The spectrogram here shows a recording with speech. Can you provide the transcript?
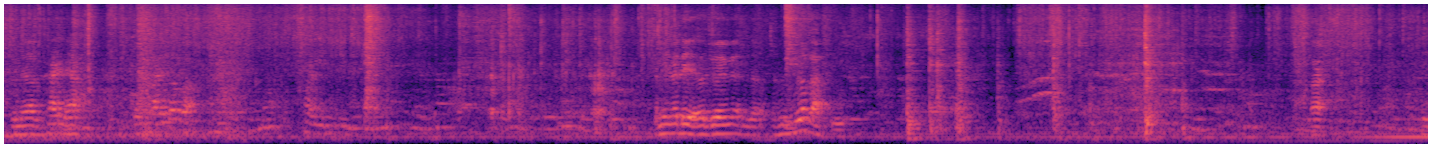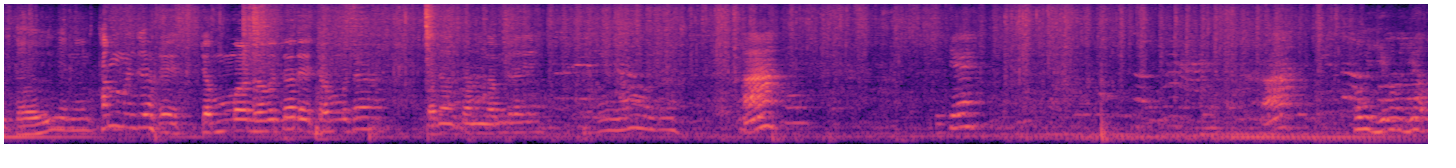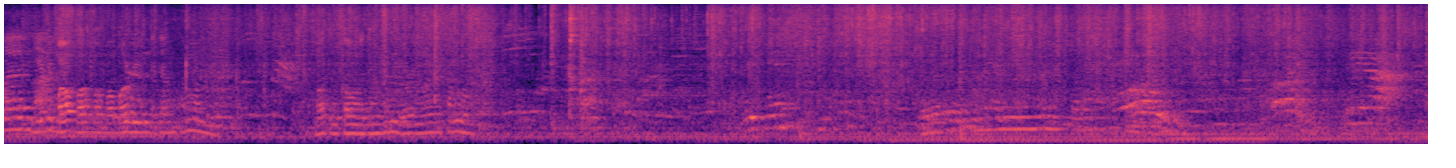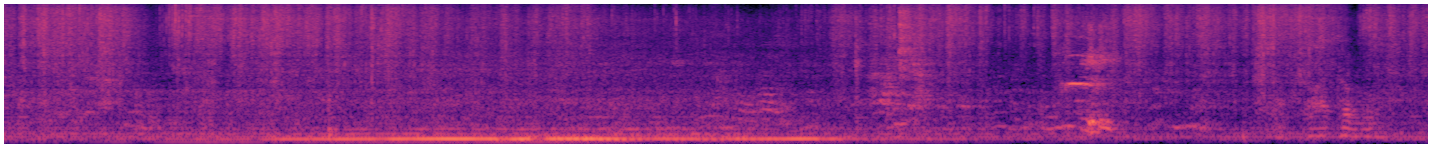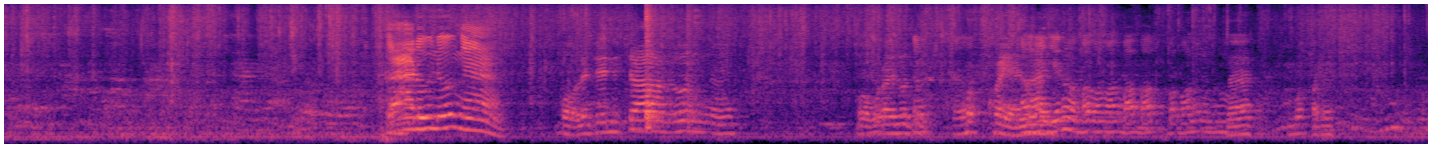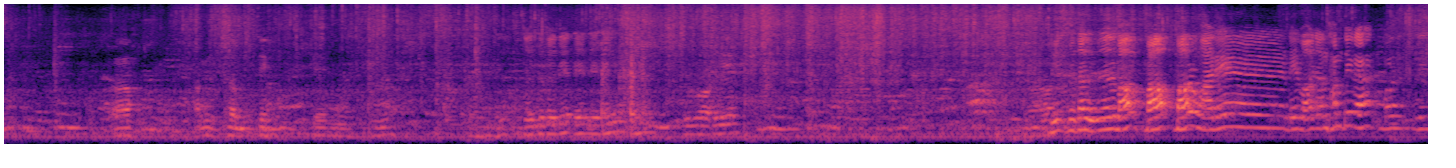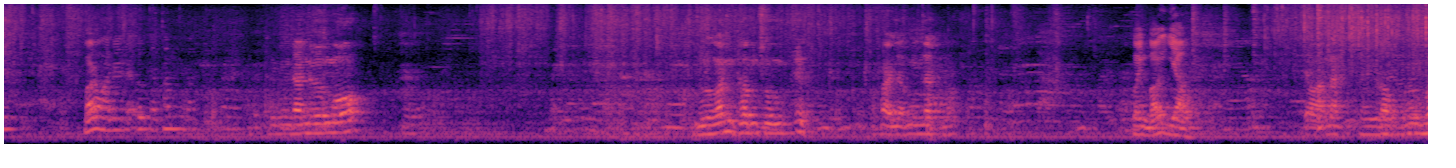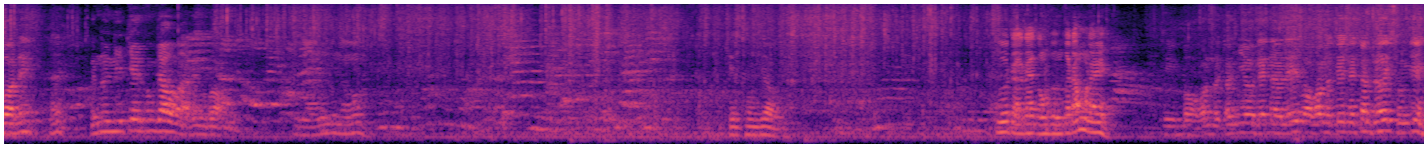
mình này là khay nè con khay đó ạ cái này là để ở dưới hứng nước à Đây, từ từ cho thấm lên chứ. Để chấm nữa với chứ để chấm với chứ. Cho nó cho nó ngấm vô đây đi. Hả? Được chứ. Hả? Có cái gì có cái gì không? Lấy cái gì? Để bỏ bỏ bỏ bỏ, riêng để cho thấm lên bỏ từng con lên trong thấm nữa nó thấm luôn cá đuôi nướng nha. Bỏ lên trên đi cha luôn. Bỏ vào đây luôn. Cho khỏe ờ luôn. dĩa đó bỏ bỏ bỏ bỏ bỏ bỏ bỏ nó đây bốc vào đây. Ờ ăn thơm từ từ để để để để Đưa vào đi. Từ từ để bỏ bỏ bỏ ra ngoài để để bỏ cho nó thấm tí đã. Bỏ đi bỏ ra ngoài để để ướp cho thấm thì mình đã nướng ngố nướng ăn thơm xuống chứ không phải là mình lật nó. Quen bỏ dầu. Cho ăn này không đừng vào đi. Cái nơi đi trên không dâu mà đừng vào dầu ngon trên không dâu cưa ra ra còn gừng có đóng ở đây. Thì bỏ con được cho nhiều trên này đấy bỏ con được trên này cho rơi xuống gì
